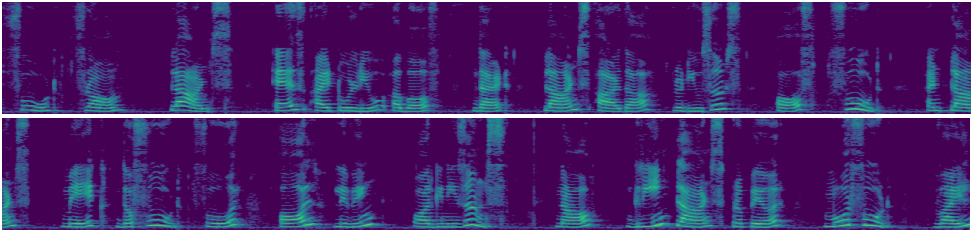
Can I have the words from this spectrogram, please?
Food from plants. As I told you above that plants are the producers of food and plants make the food for all living organisms. Now, green plants prepare more food. While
